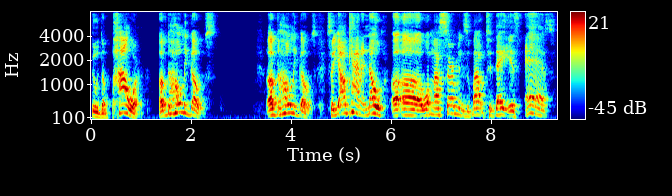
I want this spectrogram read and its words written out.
through the power of the Holy Ghost. Of the Holy Ghost. So y'all kind of know uh, uh, what my sermon is about today is as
